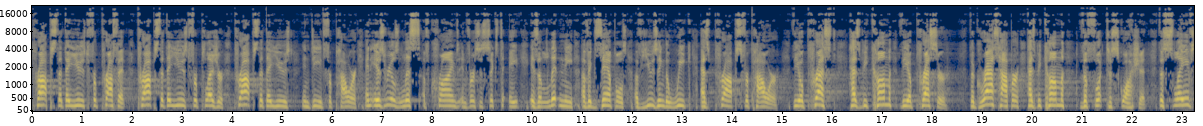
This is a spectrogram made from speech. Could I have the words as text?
Props that they used for profit, props that they used for pleasure, props that they used indeed for power. And Israel's list of crimes in verses 6 to 8 is a litany of examples of using the weak as props for power. The oppressed has become the oppressor. The grasshopper has become the foot to squash it. The slaves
